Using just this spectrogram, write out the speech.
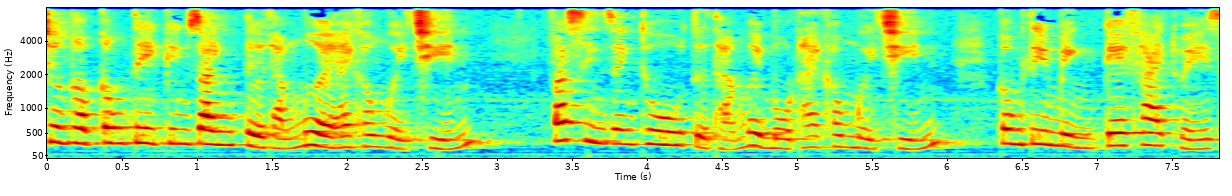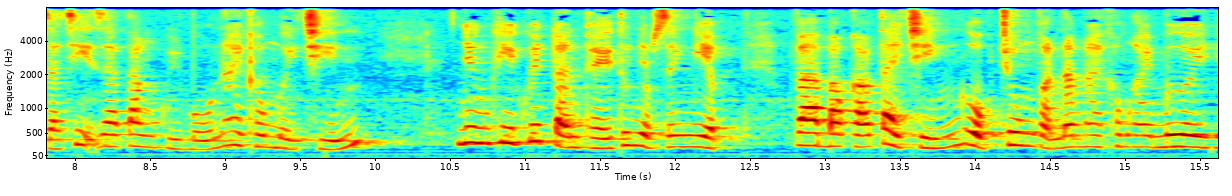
trường hợp công ty kinh doanh từ tháng 10 2019 phát sinh doanh thu từ tháng 11 2019, công ty mình kê khai thuế giá trị gia tăng quý 4 2019. Nhưng khi quyết toán thuế thu nhập doanh nghiệp và báo cáo tài chính gộp chung vào năm 2020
